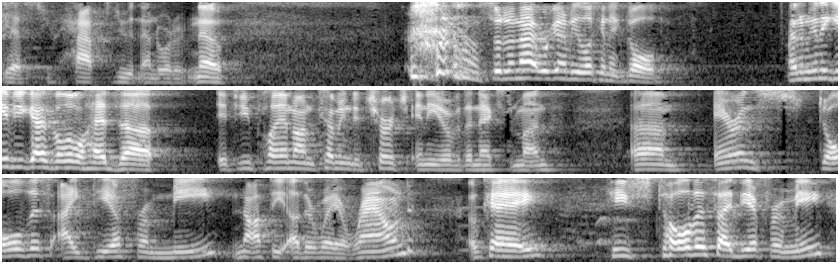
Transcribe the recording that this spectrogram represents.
Yes, you have to do it in that order. No. so tonight we're going to be looking at gold. And I'm going to give you guys a little heads up if you plan on coming to church any over the next month. Um, Aaron stole this idea from me, not the other way around. Okay? He stole this idea from me.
